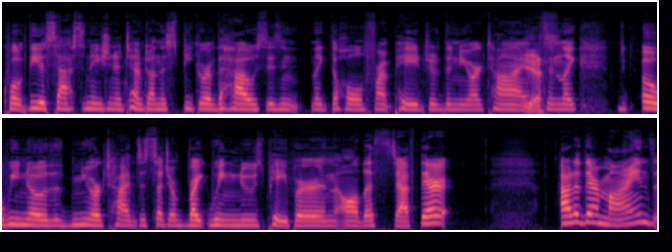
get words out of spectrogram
quote, the assassination attempt on the Speaker of the House isn't like the whole front page of the New York Times. Yes. And like, oh, we know the New York Times is such a right wing newspaper and all this stuff. They're out of their minds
